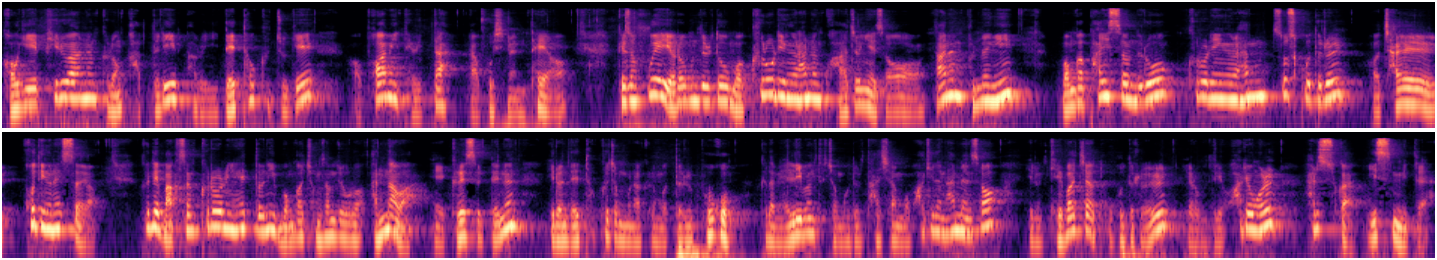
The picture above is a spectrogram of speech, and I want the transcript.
거기에 필요한 그런 값들이 바로 이 네트워크 쪽에 어, 포함이 되어 있다 라고 보시면 돼요. 그래서 후에 여러분들도 뭐 crawling을 하는 과정에서 나는 분명히 뭔가 파이썬으로 crawling을 한 소스 코드를 어, 잘 코딩을 했어요. 근데 막상 crawling 했더니 뭔가 정상적으로 안 나와. 예, 그랬을 때는 이런 네트워크 정보나 그런 것들을 보고 그 다음에 element 정보들을 다시 한번 확인을 하면서 이런 개발자 도구들을 여러분들이 활용을 할 수가 있습니다.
